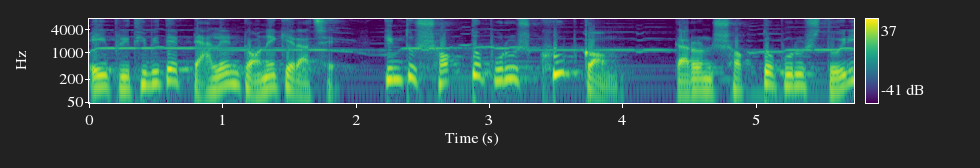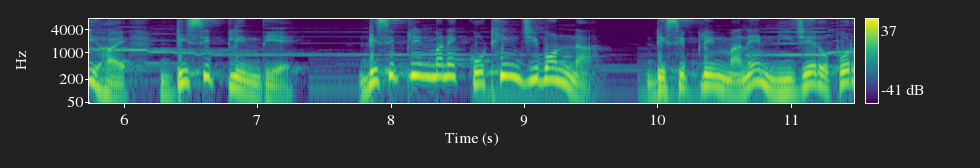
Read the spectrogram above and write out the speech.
এই পৃথিবীতে ট্যালেন্ট অনেকের আছে। কিন্তু শক্ত পুরুষ খুব কম, কারণ শক্ত পুরুষ তৈরি হয় ডিসিপ্লিন দিয়ে। ডিসিপ্লিন মানে কঠিন জীবন না, ডিসিপ্লিন মানে নিজের ওপর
